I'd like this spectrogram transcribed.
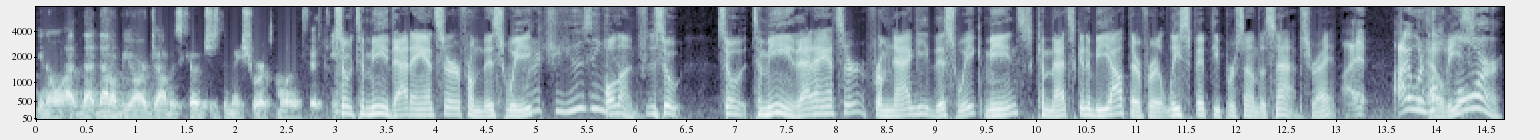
you know, that, that'll be our job as coaches to make sure it's more than 15. So to me, that answer from this week. Why aren't you using Hold him? on. So, so to me, that answer from Nagy this week means Kmet's going to be out there for at least 50% of the snaps, right? I, I would At hope least? more.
